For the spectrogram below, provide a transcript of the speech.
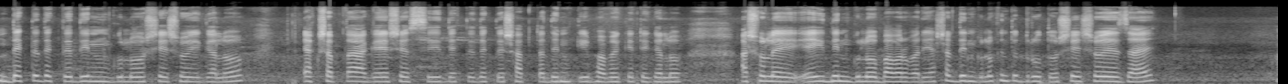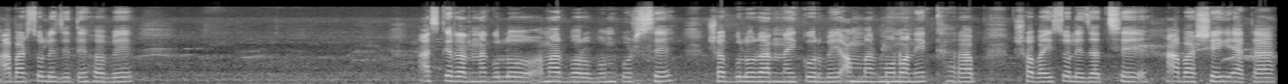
দেখতে দেখতে দিনগুলো শেষ হয়ে গেল। এক সপ্তাহ আগে এসেছি, দেখতে দেখতে সাতটা দিন কীভাবে কেটে গেল। আসলে এই দিনগুলো, বাবার বাড়ি আসার দিনগুলো কিন্তু দ্রুত শেষ হয়ে যায়। আবার চলে যেতে হবে। আজকের রান্নাগুলো আমার বড় বোন করছে, সবগুলো রান্নাই করবে। আমার মন অনেক খারাপ, সবাই চলে যাচ্ছে, আবার সেই একা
